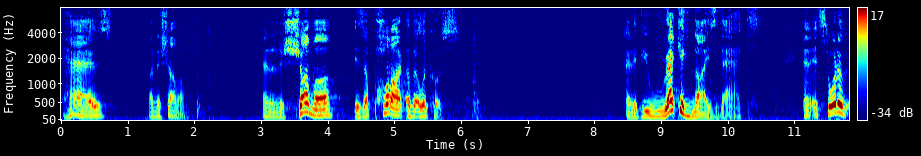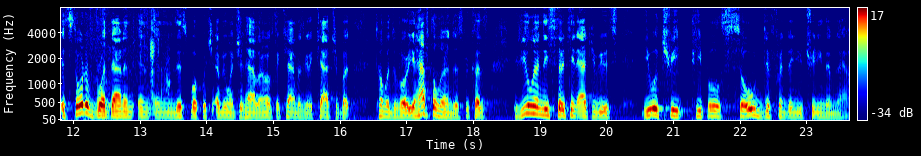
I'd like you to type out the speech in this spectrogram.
has a neshama. And a neshama is a part of Elokus. And if you recognize that, and it's sort of it's sort of brought down in, in, in, this book, which everyone should have. I don't know if the camera's going to catch it, but Tomer Devorah, you have to learn this because if you learn these 13 attributes, you will treat people so different than you're treating them now.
